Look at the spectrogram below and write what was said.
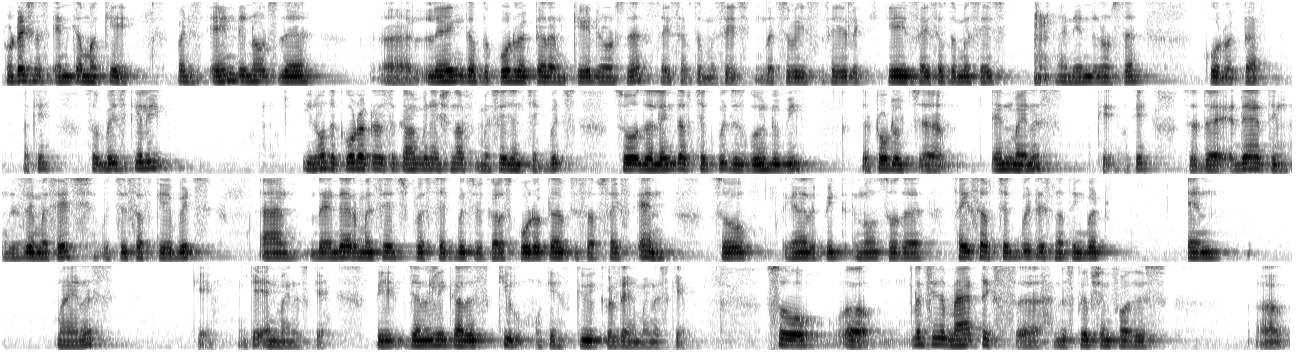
notation as n comma k where this n denotes the uh, length of the code vector and k denotes the size of the message. That's why we say like k is size of the message and n denotes the code vector okay? So basically you know the code vector is a combination of message and check bits. So the length of check bits is going to be the total uh, n minus k okay? So the entire thing this is a message which is of k bits and the entire message plus check bits we call as code vector which is of size n. So again I repeat you know so the size of check bit is nothing but n minus k okay? N minus k. We generally call as q okay? Q equal to n minus k. So uh, let's see the matrix uh, description for this uh,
